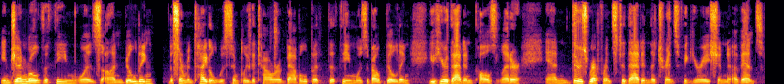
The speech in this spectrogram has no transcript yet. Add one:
In general, the theme was on building. The sermon title was simply The Tower of Babel, but the theme was about building. You hear that in Paul's letter, and there's reference to that in the Transfiguration events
